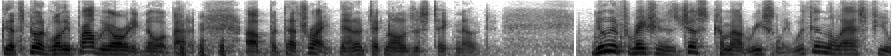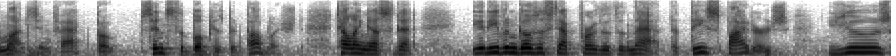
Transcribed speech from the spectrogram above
That's good. Well, they probably already know about it. uh, but that's right. Nanotechnologists take note. New information has just come out recently, within the last few months, in fact, but since the book has been published, telling us that it even goes a step further than that, that these spiders use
